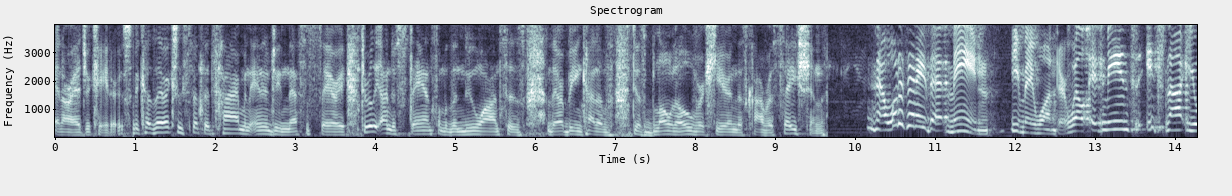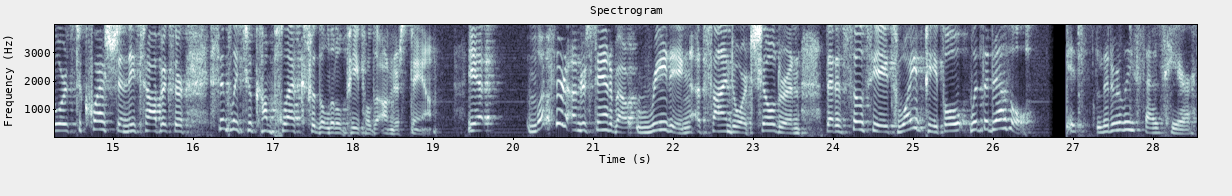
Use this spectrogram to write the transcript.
in our educators because they've actually spent the time and energy necessary to really understand some of the nuances that are being kind of just blown over here in this conversation now, what does any of that mean, you may wonder? Well, it means it's not yours to question. These topics are simply too complex for the little people to understand. Yet, what's there to understand about reading assigned to our children that associates white people with the devil? It literally says here,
